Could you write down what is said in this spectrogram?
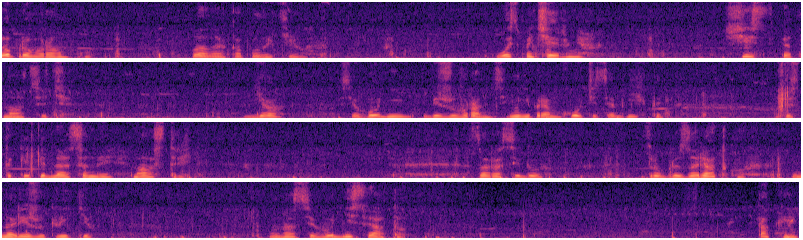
Доброго ранку. Лелека полетіла. 8 червня, 6.15. Я сьогодні біжу вранці. Мені прям хочеться бігти. Щось такий піднесений настрій. Зараз іду, зроблю зарядку і наріжу квітів. У нас сьогодні свято. Такий.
